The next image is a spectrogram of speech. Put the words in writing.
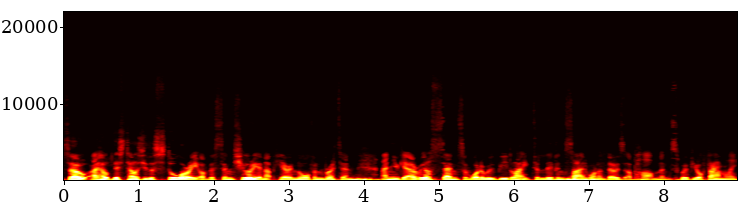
So I hope this tells you the story of the centurion up here in northern Britain and you get a real sense of what it would be like to live inside one of those apartments with your family.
